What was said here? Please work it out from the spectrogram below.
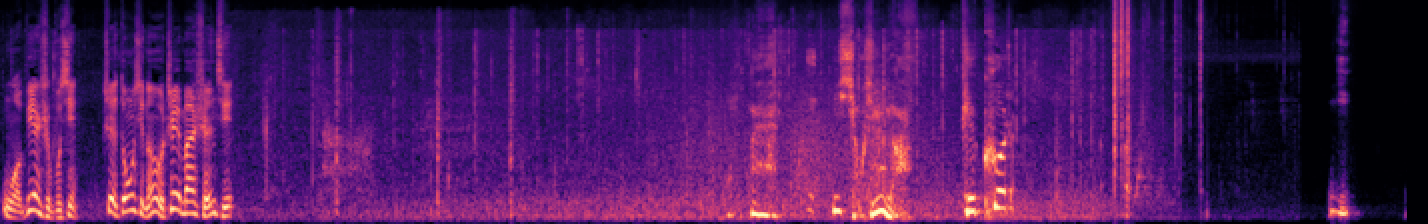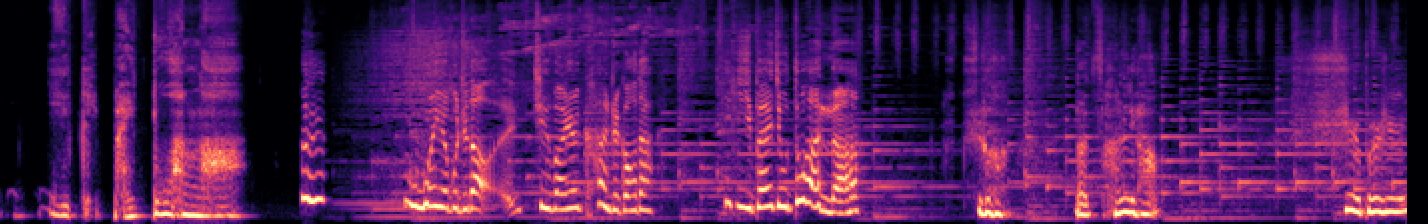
我便是不信。这东西能有这般神奇？哎，你小心点儿，别磕着。不知道，这玩意儿看着高大，一掰就断呢。这，那咱俩是不是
